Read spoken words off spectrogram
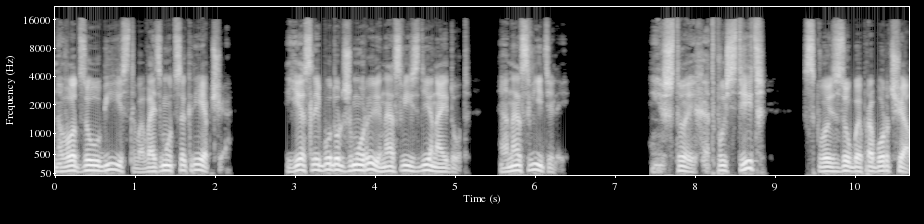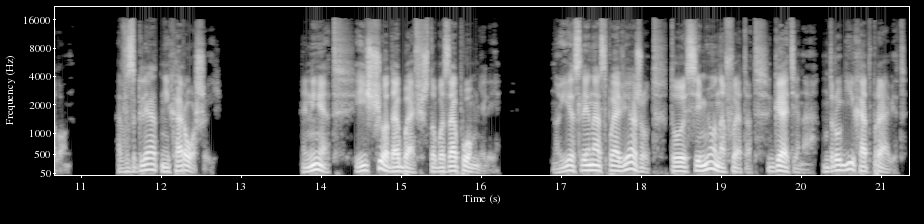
но вот за убийство возьмутся крепче. Если будут жмуры, нас везде найдут, а нас видели. «И что, их отпустить?» — сквозь зубы пробурчал он. Взгляд нехороший. «Нет, еще добавь, чтобы запомнили. Но если нас повяжут, то Семенов этот, Гатина, других отправит.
